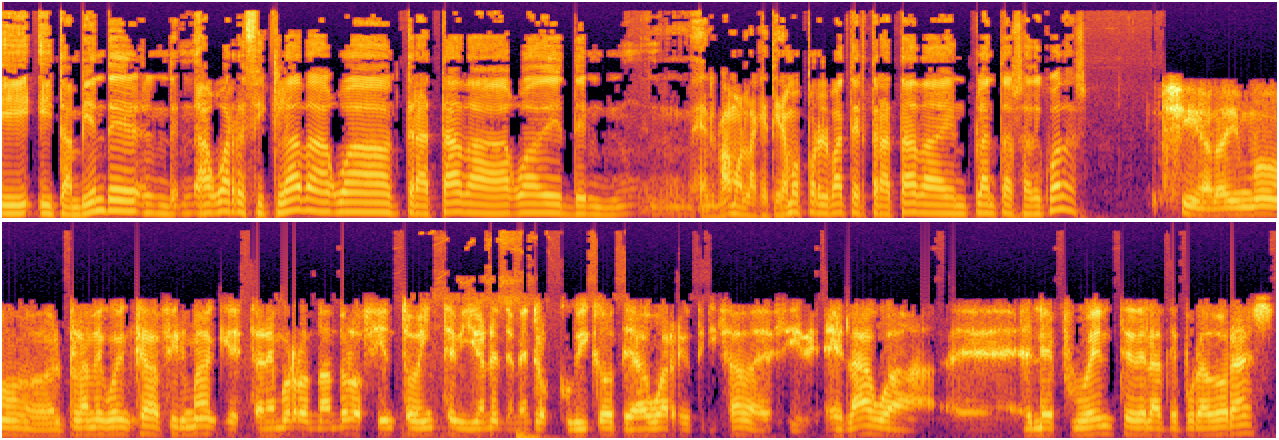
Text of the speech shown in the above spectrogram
y, también de, agua reciclada, agua tratada, agua de, vamos, la que tiramos por el váter tratada en plantas adecuadas. Sí, ahora mismo el plan de Cuenca afirma que estaremos rondando los 120 millones de metros cúbicos de agua reutilizada, es decir, el agua, eh, el efluente de las depuradoras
